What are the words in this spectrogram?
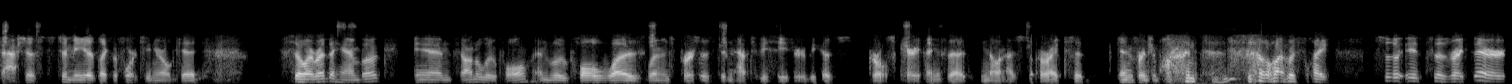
fascist to me as like a 14 year old kid. So I read the handbook and found a loophole, and the loophole was women's purses didn't have to be see-through because girls carry things that no one has a right to infringe upon. Mm-hmm. So I was like, so it says right there,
